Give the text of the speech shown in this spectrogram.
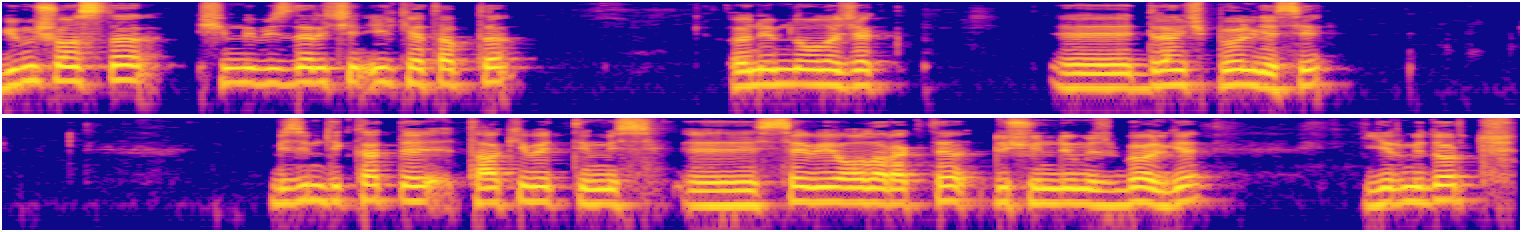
Gümüş da şimdi bizler için ilk etapta önemli olacak e, direnç bölgesi bizim dikkatle takip ettiğimiz e, seviye olarak da düşündüğümüz bölge 24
